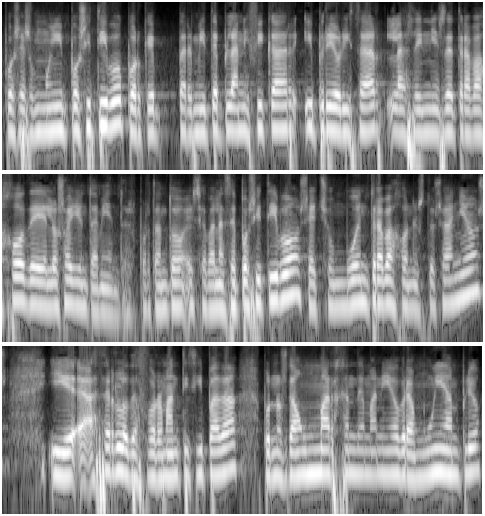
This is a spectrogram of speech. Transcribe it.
pues es muy positivo porque permite planificar y priorizar las líneas de trabajo de los ayuntamientos. Por tanto, ese balance positivo, se ha hecho un buen trabajo en estos años y hacerlo de forma anticipada pues nos da un margen de maniobra muy amplio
